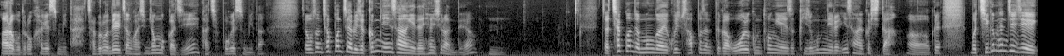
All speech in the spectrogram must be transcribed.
알아보도록 하겠습니다. 자 그리고 내일장 관심 종목까지 같이 보겠습니다. 자 우선 첫 번째로 이제 금리 인상에 대한 현실화인데요. 음. 자 채권 전문가의 94%가 5월 금통위에서 기준금리를 인상할 것이다. 어, 그래, 뭐 지금 현재 이제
